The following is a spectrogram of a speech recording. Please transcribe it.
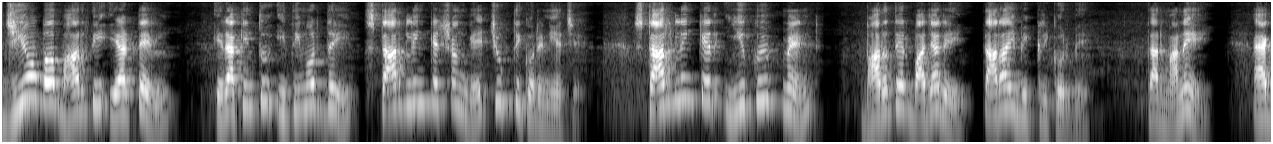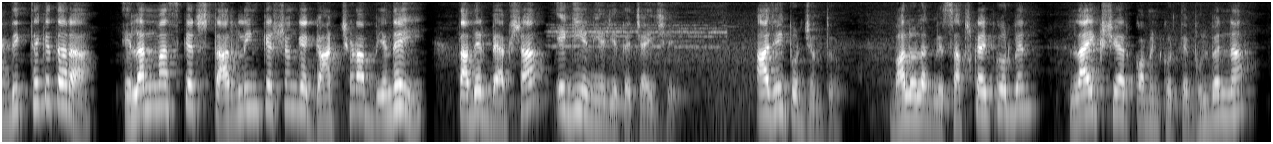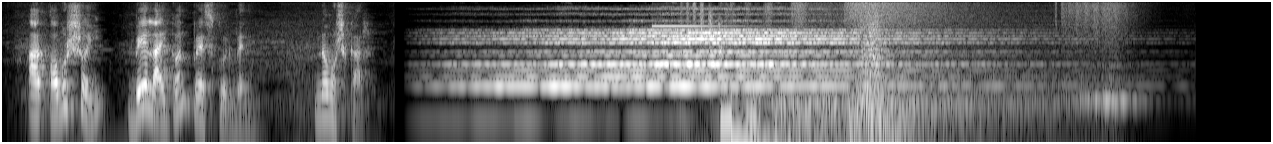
জিও বা ভারতী এয়ারটেল এরা কিন্তু ইতিমধ্যেই স্টারলিংকের সঙ্গে চুক্তি করে নিয়েছে। স্টারলিংকের ইকুইপমেন্ট ভারতের বাজারে তারাই বিক্রি করবে। তার মানে একদিক থেকে তারা এলান মাস্কের স্টারলিংকের সঙ্গে গাঁটছড়া বেঁধেই তাদের ব্যবসা এগিয়ে নিয়ে যেতে চাইছে। আজ এই পর্যন্ত। ভালো লাগলে সাবস্ক্রাইব করবেন, লাইক, শেয়ার, কমেন্ট করতে ভুলবেন না, আর অবশ্যই বেল আইকন প্রেস করবেন। নমস্কার।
